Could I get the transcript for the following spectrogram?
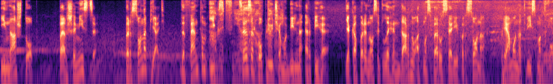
І наш топ перше місце. Persona 5 The Phantom X – це захоплююча мобільна RPG, яка переносить легендарну атмосферу серії Persona прямо на твій смартфон.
